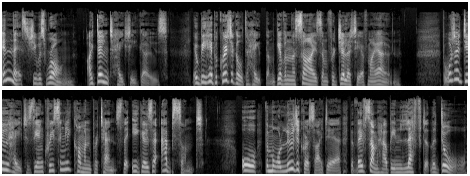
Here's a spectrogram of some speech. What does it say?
In this, she was wrong. I don't hate egos. It would be hypocritical to hate them, given the size and fragility of my own. But what I do hate is the increasingly common pretense that egos are absent, or the more ludicrous idea that they've somehow been left at the door.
